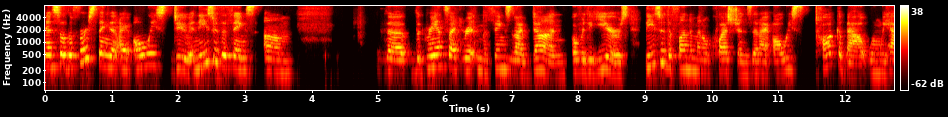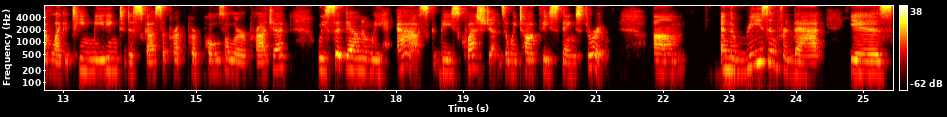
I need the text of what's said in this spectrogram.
And so the first thing that I always do, and these are the things um, the the grants I've written, the things that I've done over the years, these are the fundamental questions that I always talk about when we have like a team meeting to discuss a proposal or a project. We sit down and we ask these questions and we talk these things through. Um, and the reason for that is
